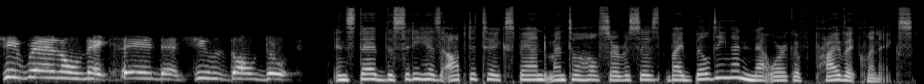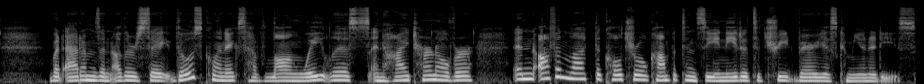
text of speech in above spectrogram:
She ran on that saying that she was going to do it. Instead, the city has opted to expand mental health services by building a network of private clinics. But Adams and others say those clinics have long wait lists and high turnover and often lack the cultural competency needed to treat various communities.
